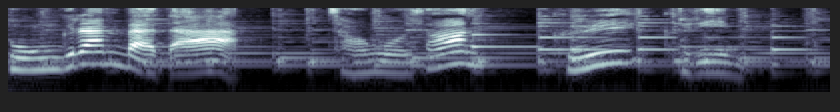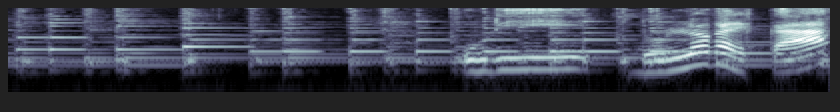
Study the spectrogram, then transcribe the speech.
동그란 바다 정호선 글 그림 우리 놀러 갈까?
